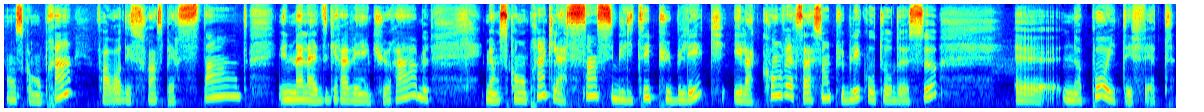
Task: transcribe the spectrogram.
on se comprend. Il faut avoir des souffrances persistantes, une maladie grave et incurable. Mais on se comprend que la sensibilité publique et la conversation publique autour de ça euh, n'a pas été faite.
